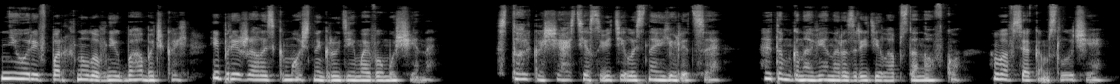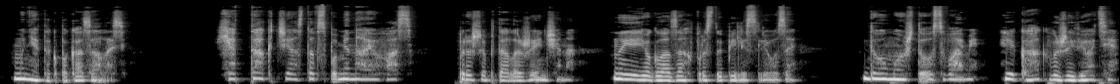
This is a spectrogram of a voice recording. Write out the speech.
Неори впорхнула в них бабочкой и прижалась к мощной груди моего мужчины. Столько счастья светилось на ее лице, это мгновенно разрядило обстановку. Во всяком случае, мне так показалось. «Я так часто вспоминаю вас», – прошептала женщина. На ее глазах проступили слезы. «Думаю, что с вами и как вы живете».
